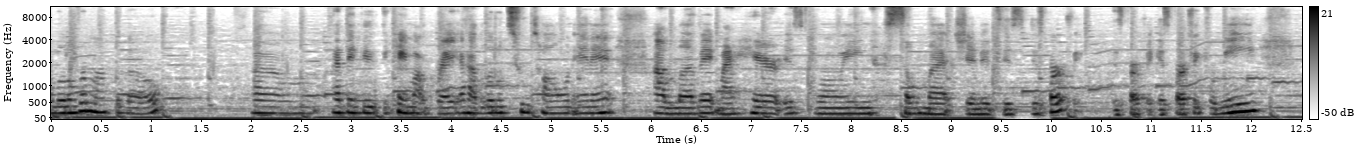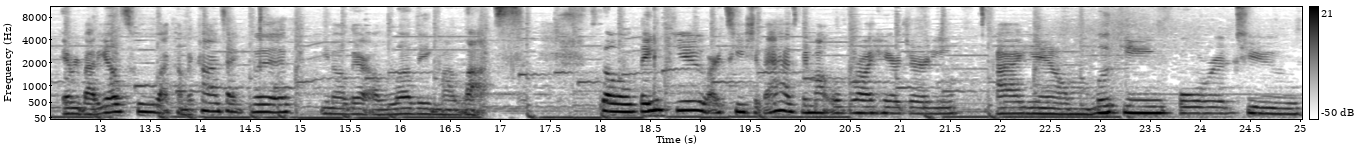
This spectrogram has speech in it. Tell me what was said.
a little over a month ago. Um, I think it, it, came out great. I have a little two tone in it. I love it. My hair is growing so much and it's, it's, it's perfect. It's perfect. It's perfect for me. Everybody else who I come in contact with, you know, they're loving my locks. So thank you, Artisha. That has been my overall hair journey. I am looking forward to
